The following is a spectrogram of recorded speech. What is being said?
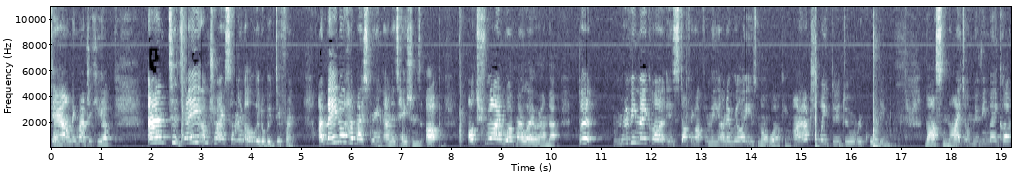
Downing magic here. And today I'm trying something a little bit different. I may not have my screen annotations up. I'll try and work my way around that. But Movie Maker is stuffing up for me and it really is not working. I actually did do a recording last night on Movie Maker,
